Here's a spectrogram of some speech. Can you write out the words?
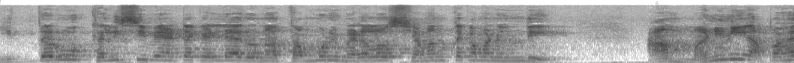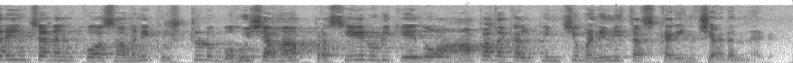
ఇద్దరూ కలిసి వేటకెళ్ళారు నా తమ్ముడి మెడలో శమంతకమణి ఉంది ఆ మణిని అపహరించడం కోసమని కృష్ణుడు బహుశ ప్రసేనుడికి ఏదో ఆపద కల్పించి మణిని తస్కరించాడన్నాడు.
